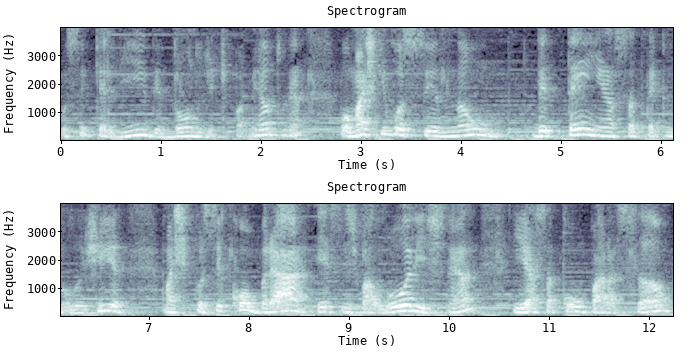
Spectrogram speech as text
você que é líder, dono de equipamento, né? por mais que você não detenha essa tecnologia, mas que você cobrar esses valores né? e essa comparação,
